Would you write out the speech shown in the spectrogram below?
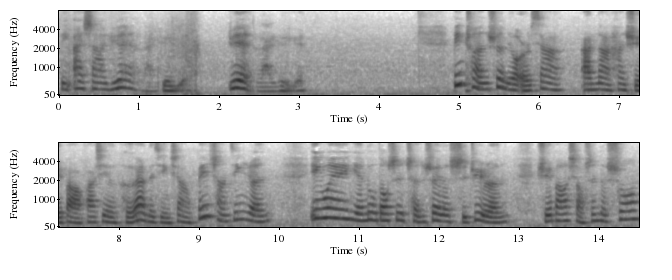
离艾莎越来越远，越来越远。冰船顺流而下，安娜和雪宝发现河岸的景象非常惊人，因为沿路都是沉睡的石巨人。雪宝小声的说：“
